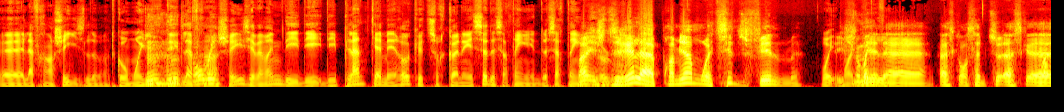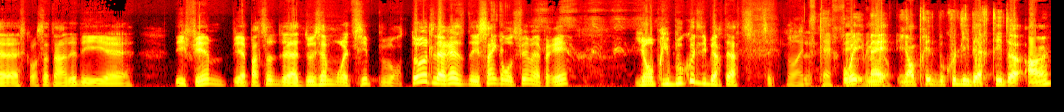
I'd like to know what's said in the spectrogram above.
euh, la franchise. Là. En tout cas, au moins Mhm, l'idée de la oh oui. franchise. Il y avait même des, des, des plans de caméra que tu reconnaissais de certains, de certains Ben, jeux. je dirais la première moitié du film. Oui, oui. fidèle à, ce qu'on s'habitu- à ce que- à ce qu'on s'attendait des, euh, des films. Puis à partir de la deuxième moitié, pour tout le reste des cinq autres films après, ils ont pris beaucoup de liberté artistique. Ouais, tout à fait. Oui, mais ils ont pris beaucoup de liberté de un,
